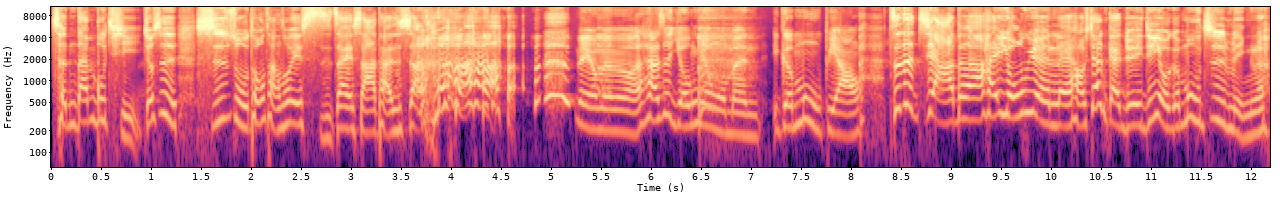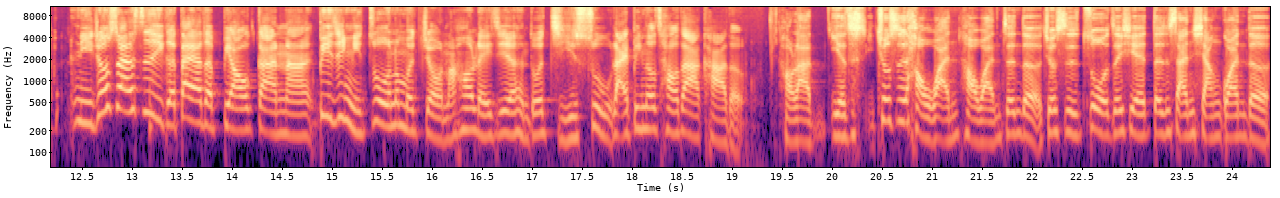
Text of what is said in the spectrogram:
承担不起，就是始祖通常会死在沙滩上。没有没有没有，他是永远我们一个目标，真的假的啊？还永远嘞？好像感觉已经有个墓志铭了。你就算是一个大家的标杆呐、啊，毕竟你做那么久，然后累积了很多集数，来宾都超大咖的。好啦，也就是好玩好玩，真的就是做这些登山相关的，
